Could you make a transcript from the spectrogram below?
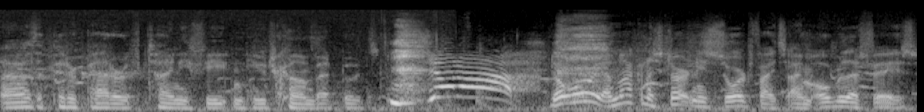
Ah, the pitter patter of tiny feet and huge combat boots. Shut up! Don't worry, I'm not gonna start any sword fights. I'm over that phase.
